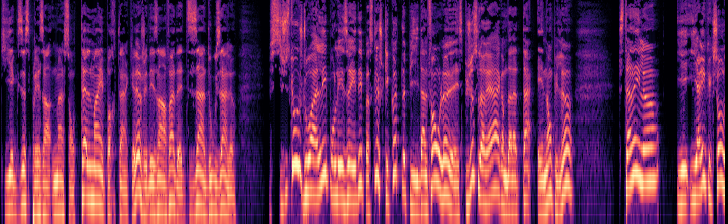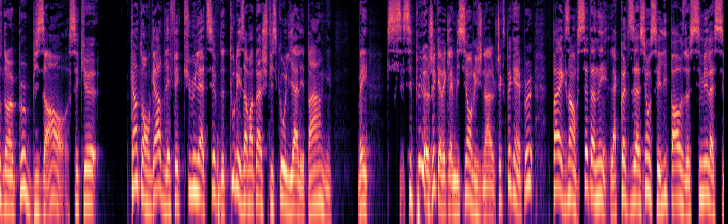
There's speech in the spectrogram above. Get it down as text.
qui existent présentement sont tellement importants que là, j'ai des enfants de 10 ans, 12 ans, là jusqu'où je dois aller pour les aider? Parce que là je t'écoute là puis dans le fond là c'est plus juste le réel comme dans notre temps et non puis là cette année là il, arrive quelque chose d'un peu bizarre c'est que quand on regarde l'effet cumulatif de tous les avantages fiscaux liés à l'épargne ben c'est plus logique avec la mission originale. Je t'explique un peu. Par exemple, cette année, la cotisation CELI passe de 6 000 à 6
